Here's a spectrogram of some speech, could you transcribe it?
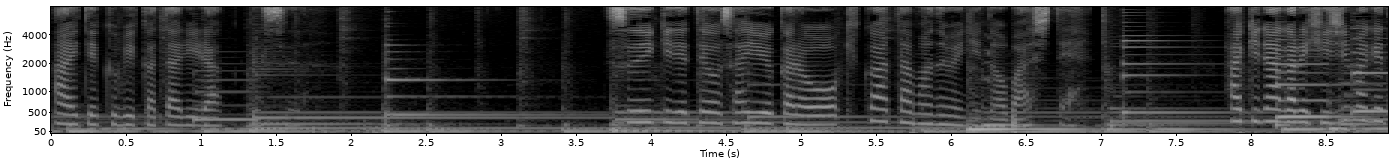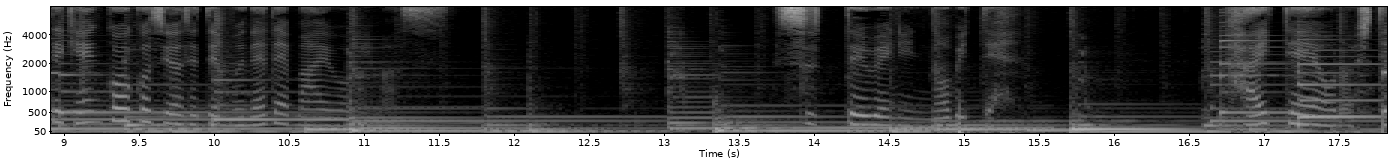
吐いて首肩リラックス。吸う息で手を左右から大きく頭の上に伸ばして吐きながら肘曲げて肩甲骨寄せて胸で前を見ます。吸って上に伸びて吐いて下ろして。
